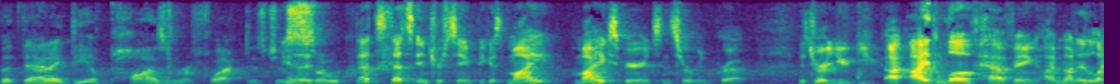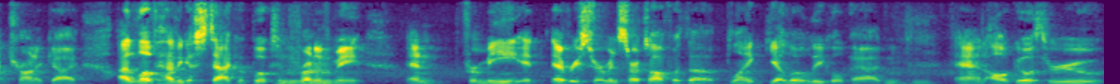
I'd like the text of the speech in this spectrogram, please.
But that idea of pause and reflect is just Yeah, so crucial. That's that's interesting because my my experience in sermon prep is right. You, you I, I love having. I'm not an electronic guy. I love having a stack of books in front Mm-hmm. of me, and for me, it every sermon starts off with a blank yellow legal pad, Mm-hmm. and I'll go through.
